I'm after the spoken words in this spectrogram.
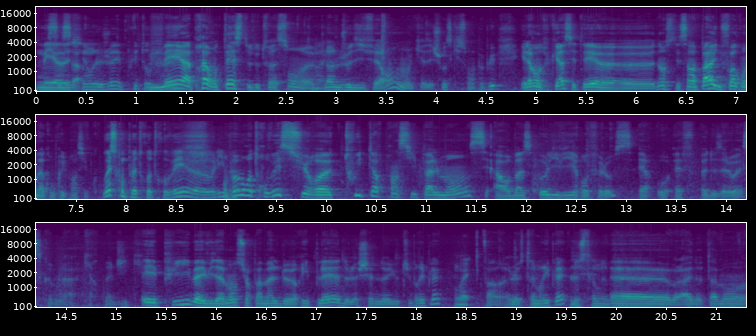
mais euh, sinon le jeu est plutôt fun. Mais après, on teste de toute façon euh, Ouais. plein de jeux différents, donc il y a des choses qui sont un peu plus. Et là, en tout cas, c'était euh, non, c'était sympa une fois qu'on a compris le principe. quoi. Où est-ce qu'on peut te retrouver, euh, On peut me retrouver sur Twitter principalement, c'est arrobas Olivier Rofelos, R-O-F-E-2-L-O-S, comme la carte magique. Et puis, bah, évidemment, sur pas mal de replays de la chaîne YouTube Replay, Ouais. enfin le stream replay. Le stream. Euh, voilà, et notamment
